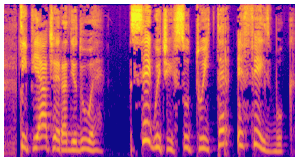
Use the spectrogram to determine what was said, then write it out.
Ti piace Radio 2? Seguici su Twitter e Facebook.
